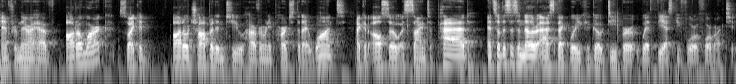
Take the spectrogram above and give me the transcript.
And from there I have auto mark, so I could auto chop it into however many parts that I want. I could also assign to pad. And so this is another aspect where you could go deeper with the SP404 Mark II.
